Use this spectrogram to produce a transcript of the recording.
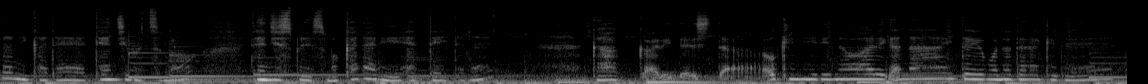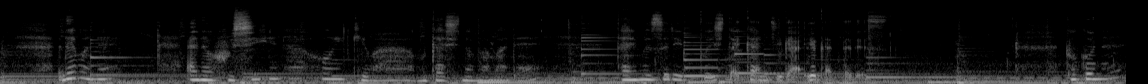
何かで展示物も展示スペースもかなり減っていてね。がっかりでした。お気に入りのあれがないというものだらけで。でもねあの不思議な雰囲気は昔のままでタイムスリップした感じが良かったです。ここね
